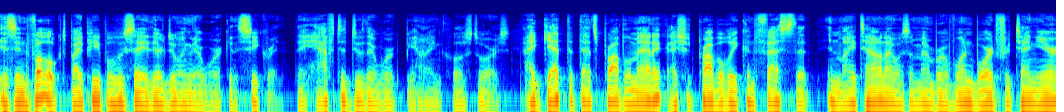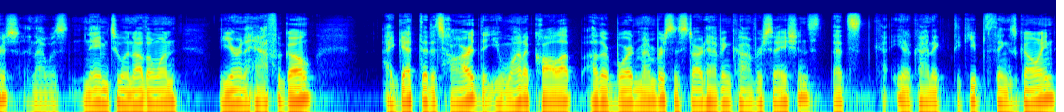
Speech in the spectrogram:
is invoked by people who say they're doing their work in secret. They have to do their work behind closed doors. I get that that's problematic. I should probably confess that in my town, I was a member of one board for 10 years and I was named to another one a year and a half ago. I get that it's hard that you want to call up other board members and start having conversations. That's you know kind of to keep things going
